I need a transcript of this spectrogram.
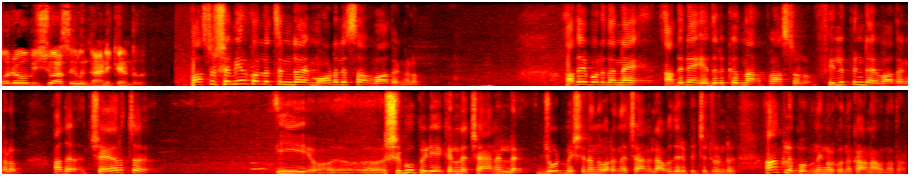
ഓരോ വിശ്വാസികളും കാണിക്കേണ്ടത്. പാസ്റ്റർ ഷമീർ കൊല്ലത്തിന്റെ മോഡലിസ വാദങ്ങളും അതേപോലെ തന്നെ അതിനെ എതിർക്കുന്ന പാസ്റ്റർ ഫിലിപ്പിന്റെ വാദങ്ങളും അത് ചേർത്ത് ഈ ഷിബു പിടിയേക്കലിന്റെ ചാനലിൽ ജൂഡ് മിഷൻ എന്ന് പറയുന്ന ചാനൽ അവതരിപ്പിച്ചിട്ടുണ്ട്. ആ ക്ലിപ്പും നിങ്ങൾക്കൊന്ന് കാണാവുന്നതാണ്.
